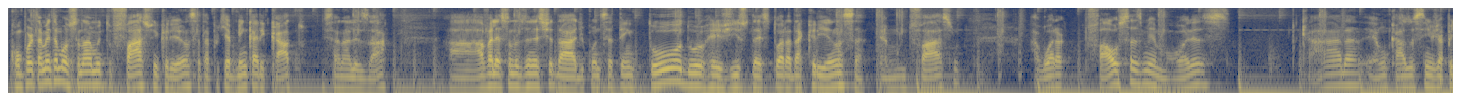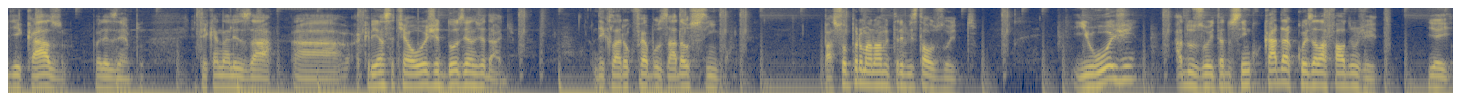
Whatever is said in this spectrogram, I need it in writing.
comportamento emocional é muito fácil em criança, até porque é bem caricato de se analisar. A avaliação da desonestidade, quando você tem todo o registro da história da criança, é muito fácil. Agora, falsas memórias, cara, é um caso assim. Eu já peguei caso, por exemplo, de ter que analisar. A, a criança tinha hoje 12 anos de idade. Declarou que foi abusada aos 5. Passou por uma nova entrevista aos 8. E hoje, a dos 8 e a dos 5, cada coisa ela fala de um jeito. E aí?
